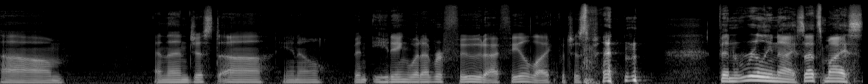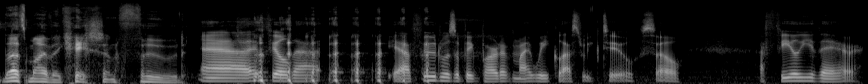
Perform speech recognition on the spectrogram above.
Um, and then just uh, you know, been eating whatever food I feel like, which has been been really nice. That's my that's my vacation food. Yeah, I feel that. yeah, food was a big part of my week last week too. So I feel you there.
